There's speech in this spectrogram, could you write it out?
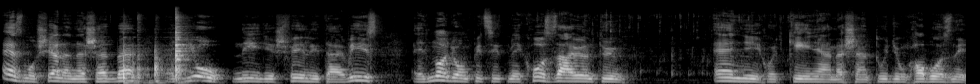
Ez most jelen esetben egy jó 4,5 liter víz, egy nagyon picit még hozzáöntünk, ennyi, hogy kényelmesen tudjunk habozni.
